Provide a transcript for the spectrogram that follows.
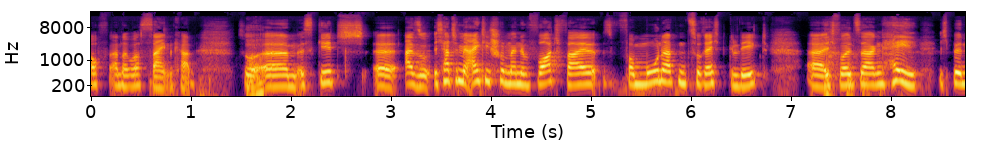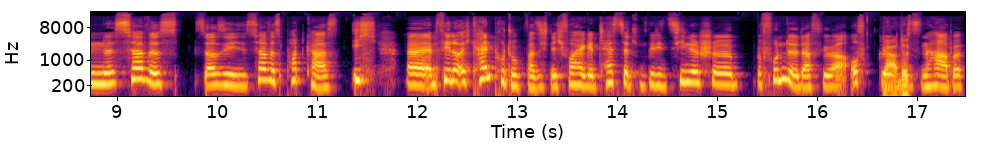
auch für andere was sein kann. So, Ja. ähm, es geht, äh, also ich hatte mir eigentlich schon meine Wortwahl vor Monaten zurechtgelegt. Äh, ich wollte sagen, hey, ich bin Service, also Service Podcast. Ich äh, empfehle euch kein Produkt, was ich nicht vorher getestet und medizinische Befunde dafür aufgewiesen habe.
